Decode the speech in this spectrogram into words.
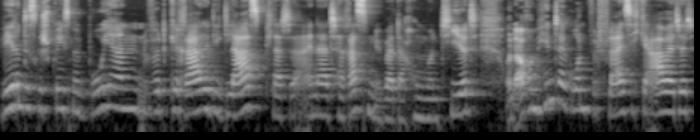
Während des Gesprächs mit Bojan wird gerade die Glasplatte einer Terrassenüberdachung montiert und auch im Hintergrund wird fleißig gearbeitet.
